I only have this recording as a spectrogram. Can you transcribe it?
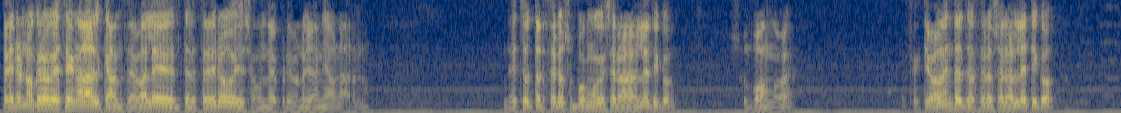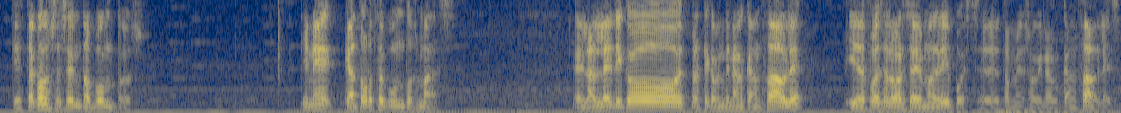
Pero no creo que estén al alcance, ¿vale? El tercero y el segundo y el primero ya ni hablar, ¿no? De hecho, el tercero supongo que será el Atlético. Supongo, ¿eh? Efectivamente, el tercero será el Atlético. Que está con 60 puntos. Tiene 14 puntos más. El Atlético es prácticamente inalcanzable. Y después el Barça y Madrid, pues eh, también son inalcanzables.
